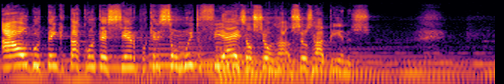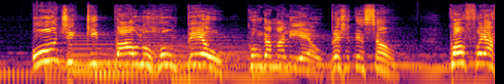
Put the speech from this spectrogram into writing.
algo tem que estar tá acontecendo, porque eles são muito fiéis aos seus, aos seus rabinos. Onde que Paulo rompeu com Gamaliel? Preste atenção. Qual foi a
